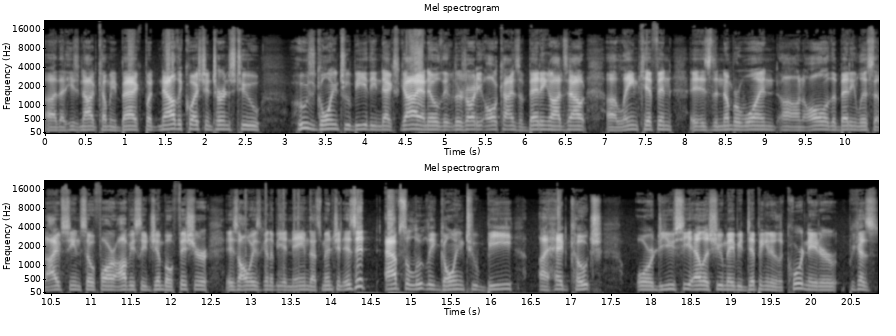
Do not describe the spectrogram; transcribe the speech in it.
uh, that he's not coming back. But now the question turns to who's going to be the next guy. I know there's already all kinds of betting odds out. Uh, Lane Kiffin is the number one on all of the betting lists that I've seen so far. Obviously, Jimbo Fisher is always going to be a name that's mentioned. Is it absolutely going to be a head coach? Or do you see LSU maybe dipping into the coordinator? Because,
